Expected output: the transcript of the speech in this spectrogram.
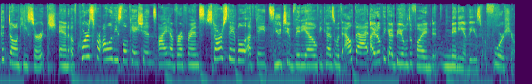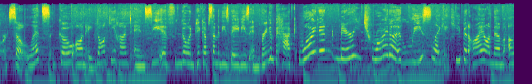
the donkey search. And of course, for all of these locations, I have referenced Star Stable Updates YouTube video because without that, I don't think I'd be able to find many of these for sure. So let's go on a donkey hunt and see if we can go and pick up some of these babies and bring them back. Why didn't Mary try to at least like keep an eye on them a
